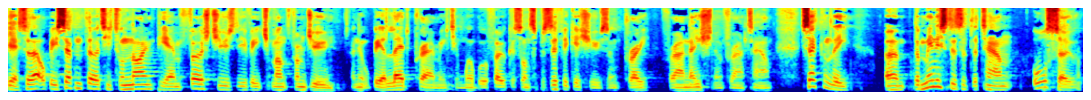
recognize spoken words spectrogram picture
Yeah, so that will be 7.30 till 9 p.m., first Tuesday of each month from June. And it will be a led prayer meeting where we'll focus on specific issues and pray for our nation and for our town. Secondly, um, the ministers of the town also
